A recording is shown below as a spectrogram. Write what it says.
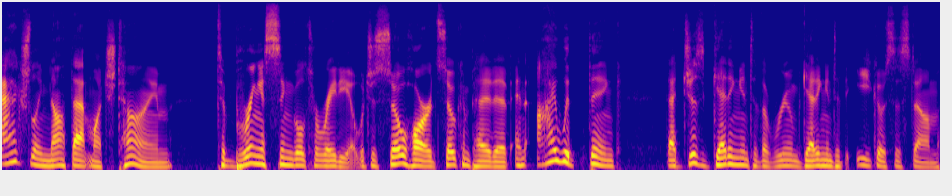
actually not that much time to bring a single to radio, which is so hard, so competitive. And I would think that just getting into the room, getting into the ecosystem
